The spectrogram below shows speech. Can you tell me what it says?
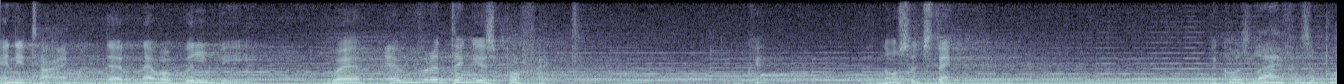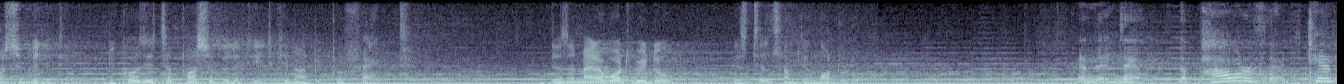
any time, and there never will be, where everything is perfect. Okay? There's no such thing. Because life is a possibility. Because it's a possibility, it cannot be perfect. Doesn't matter what we do, there's still something more to do. And the, the, the power of that, you can't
